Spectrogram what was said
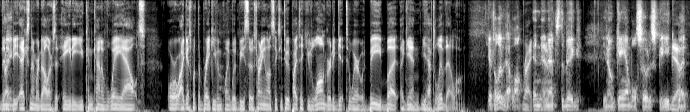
then it'd be X number of dollars at 80. You can kind of weigh out. Or I guess what the break even point would be. So starting it on 62 would probably take you longer to get to where it would be. But again, you have to live that long. You have to live that long, Right, And yeah. and that's the big, you know, gamble, so to speak. Yeah. But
